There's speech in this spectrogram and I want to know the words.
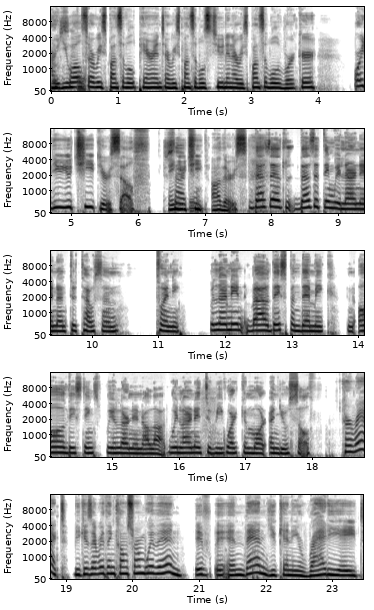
Are you Also- also a responsible parent, a responsible student, a responsible worker? Or do you cheat yourself and you cheat others? that's it that's the thing we're learning in uh, 2020. We're learning about this pandemic and all these things. We're learning a lot. We're learning to be working more on yourself. Correct, because everything comes from within. If and then you can irradiate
